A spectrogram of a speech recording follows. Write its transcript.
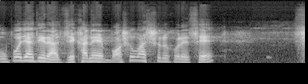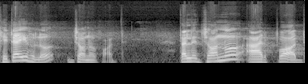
উপজাতিরা যেখানে বসবাস শুরু করেছে, সেটাই হলো জনপদ। তাহলে জন আর পদ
